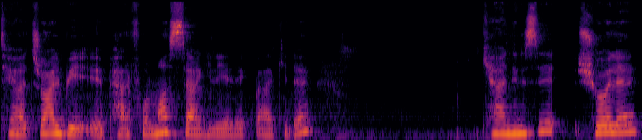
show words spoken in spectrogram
teatral bir e, performans sergileyerek belki de kendinizi şöyle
